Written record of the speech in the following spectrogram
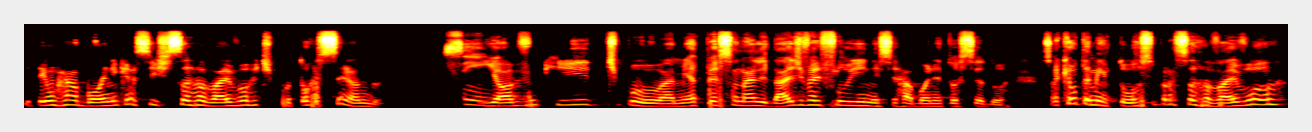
e tem um Rabone que assiste Survivor, tipo, torcendo. Sim. E óbvio que, tipo, a minha personalidade vai fluir nesse Rabone torcedor. Só que eu também torço pra Survivor,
